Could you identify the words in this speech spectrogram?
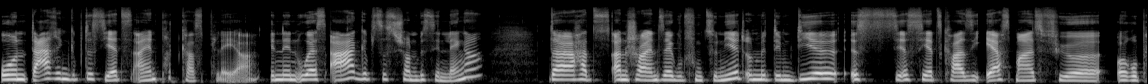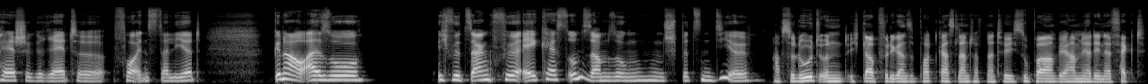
Und darin gibt es jetzt einen Podcast-Player. In den USA gibt es schon ein bisschen länger. Da hat es anscheinend sehr gut funktioniert und mit dem Deal ist es jetzt quasi erstmals für europäische Geräte vorinstalliert. Genau, also ich würde sagen, für Acast und Samsung ein spitzen Deal. Absolut. Und ich glaube, für die ganze Podcast-Landschaft natürlich super. Wir haben ja den Effekt,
